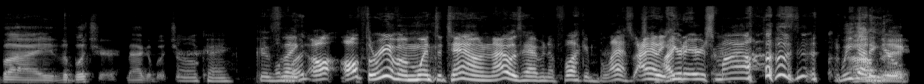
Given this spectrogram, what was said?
by the butcher, Maga Butcher. Oh, okay. Because Well, like mine- all, all three of them went to town, and I was having a fucking blast. I had an I- ear to ear smile. We got to hear.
